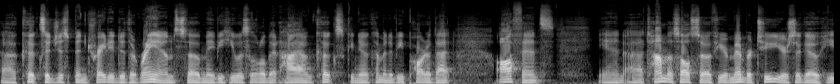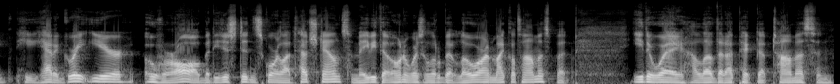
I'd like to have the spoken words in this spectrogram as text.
Uh, Cooks had just been traded to the Rams, so maybe he was a little bit high on Cooks, you know, coming to be part of that offense. And uh, Thomas also, if you remember, two years ago, he he had a great year overall, but he just didn't score a lot of touchdowns. So maybe the owner was a little bit lower on Michael Thomas. But either way, I love that I picked up Thomas, and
